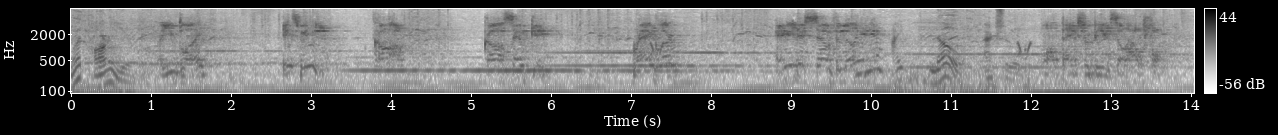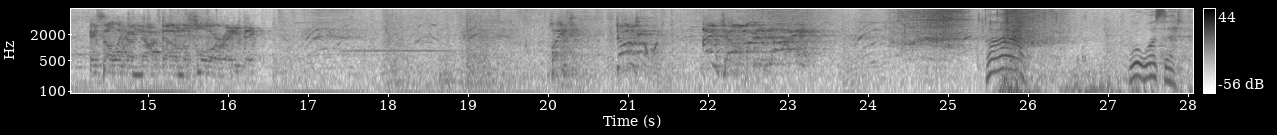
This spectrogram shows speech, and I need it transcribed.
What are you? Are you blind? It's me. Carl. Carl Semken. Wrangler? Any of this sound familiar to you? I know, actually. Well, thanks for being so helpful. It's not like I'm knocked out on the floor or anything. Please, don't! I don't want to die! Ah! What was that?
